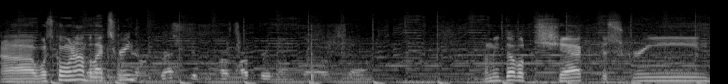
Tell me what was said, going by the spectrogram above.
Uh, what's going on, black screen? Aggressive are up for them though, so. Let me double check the screen.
